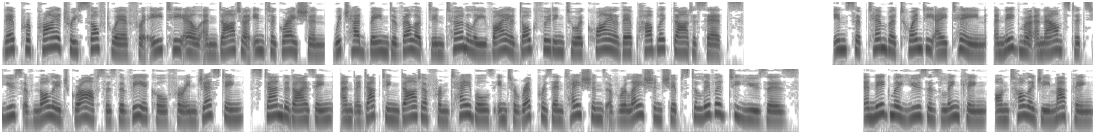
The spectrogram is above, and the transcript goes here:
their proprietary software for ETL and data integration, which had been developed internally via dogfooding to acquire their public datasets. In September 2018, Enigma announced its use of knowledge graphs as the vehicle for ingesting, standardizing, and adapting data from tables into representations of relationships delivered to users. Enigma uses linking, ontology mapping,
